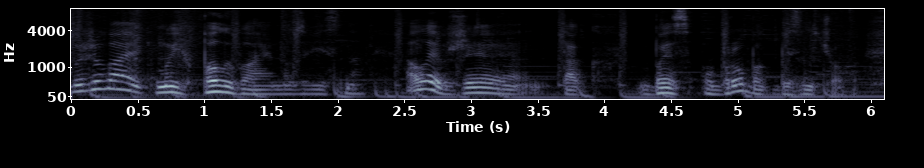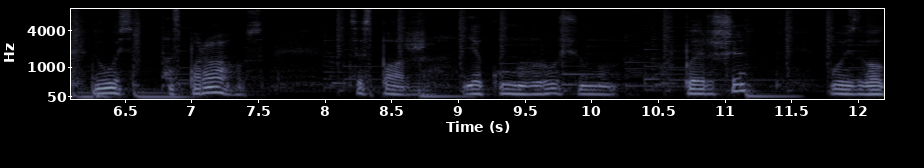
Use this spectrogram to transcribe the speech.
виживають, ми їх поливаємо, звісно. Але вже так, без обробок, без нічого. І ось аспарагус це спаржа, яку ми вирощуємо вперше. Ось два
